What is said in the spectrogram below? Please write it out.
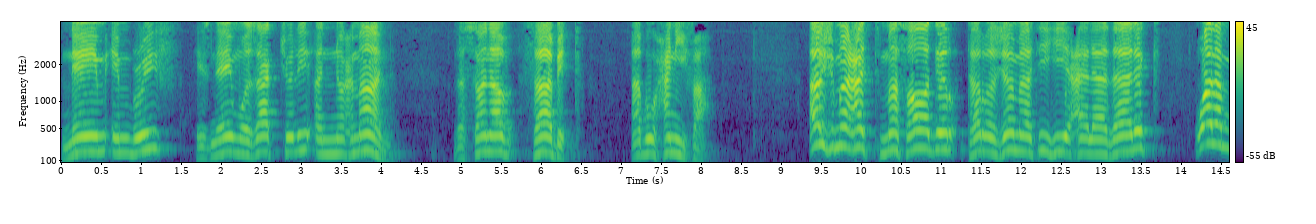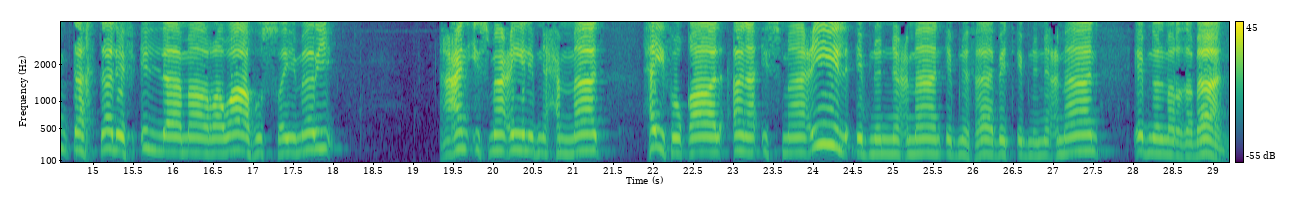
name in brief. His name was actually An-Nu'man, the son of Thabit, Abu Hanifa. أجمعت مصادر ترجمته على ذلك ولم تختلف إلا ما رواه الصيمري عن إسماعيل بن حماد حيث قال أنا إسماعيل ابن النعمان ابن ثابت ابن النعمان ابن المرزبان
